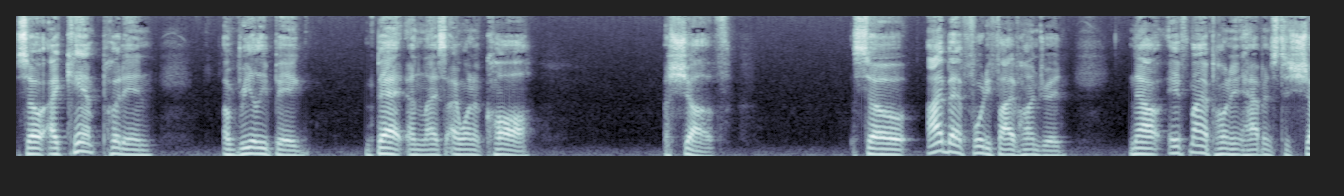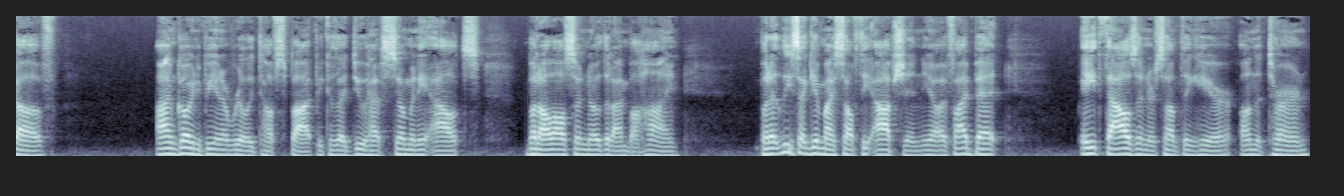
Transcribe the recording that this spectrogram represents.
so I can't put in a really big bet unless I want to call a shove. So I bet 4500. Now, if my opponent happens to shove, I'm going to be in a really tough spot because I do have so many outs, but I'll also know that I'm behind. But at least I give myself the option. You know, if I bet 8,000 or something here on the turn,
